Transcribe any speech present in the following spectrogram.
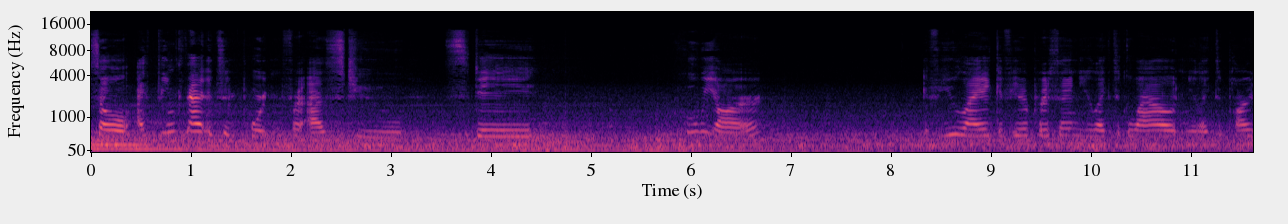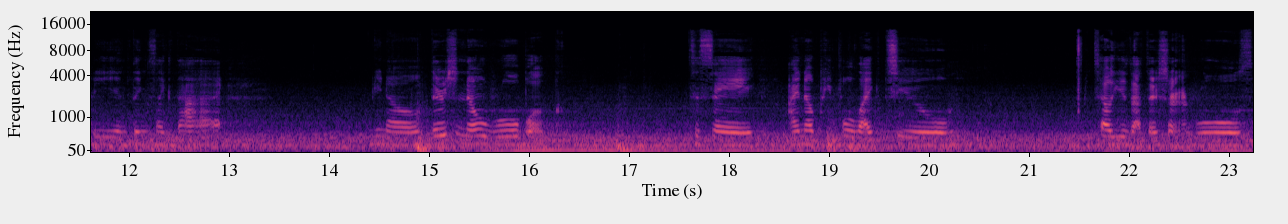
So I think that it's important for us to stay who we are. You like, if you're a person, you like to go out and you like to party and things like that, you know, there's no rule book to say, I know people like to tell you that there's certain rules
